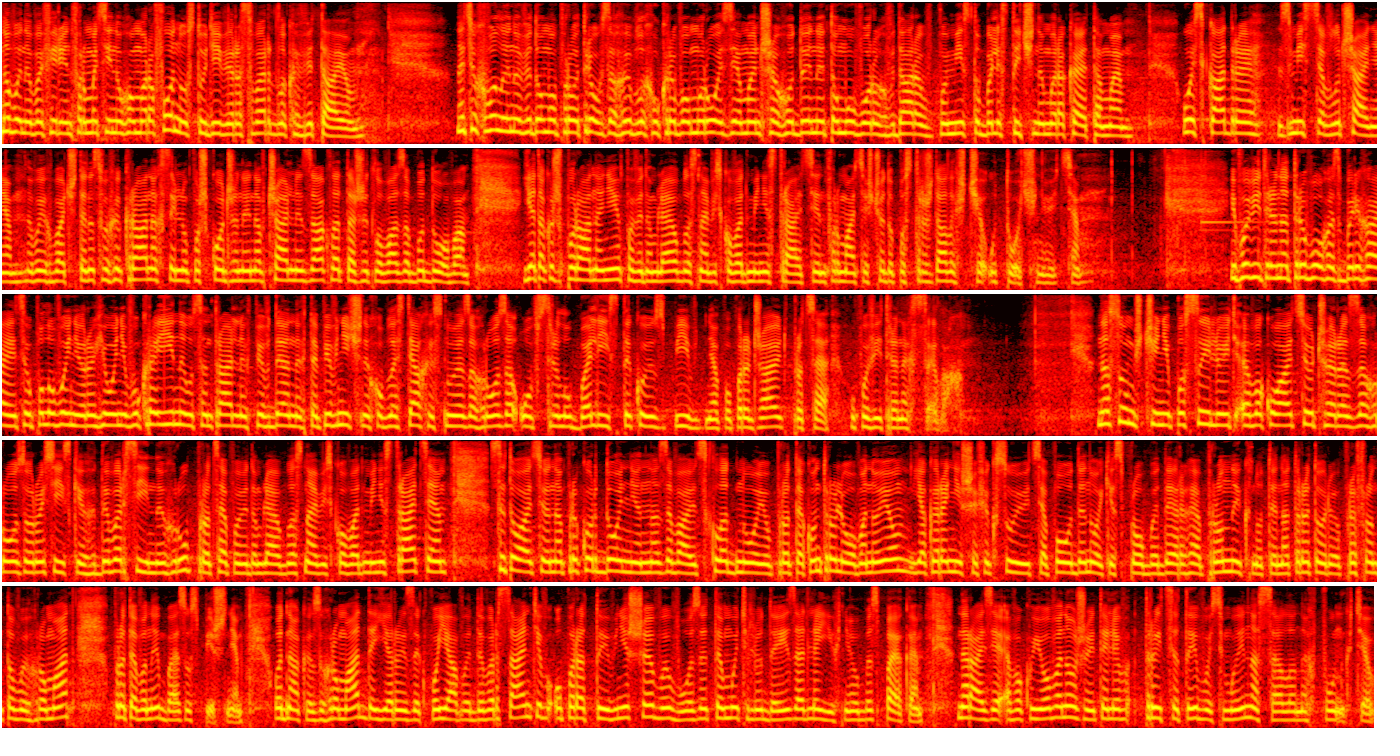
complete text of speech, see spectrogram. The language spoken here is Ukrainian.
Новини в ефірі інформаційного марафону. Студії Віра Свердлик. Вітаю. На цю хвилину відомо про трьох загиблих у Кривому Розі. Менше години тому ворог вдарив по місту балістичними ракетами. Ось кадри з місця влучання. Ви їх бачите на своїх екранах. Сильно пошкоджений навчальний заклад та житлова забудова. Є також поранені. Повідомляє обласна військова адміністрація. Інформація щодо постраждалих ще уточнюється. І повітряна тривога зберігається у половині регіонів України. У центральних, південних та північних областях існує загроза обстрілу балістикою з півдня. Попереджають про це у повітряних силах. На Сумщині посилюють евакуацію через загрозу російських диверсійних груп. Про це повідомляє обласна військова адміністрація. Ситуацію на прикордонні називають складною, проте контрольованою. Як і раніше фіксуються поодинокі спроби ДРГ проникнути на територію прифронтових громад, проте вони безуспішні. Однак з громад, де є ризик появи диверсантів, оперативніше вивозитимуть людей задля їхньої безпеки. Наразі евакуйовано жителів 38 населених пунктів пунктів.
